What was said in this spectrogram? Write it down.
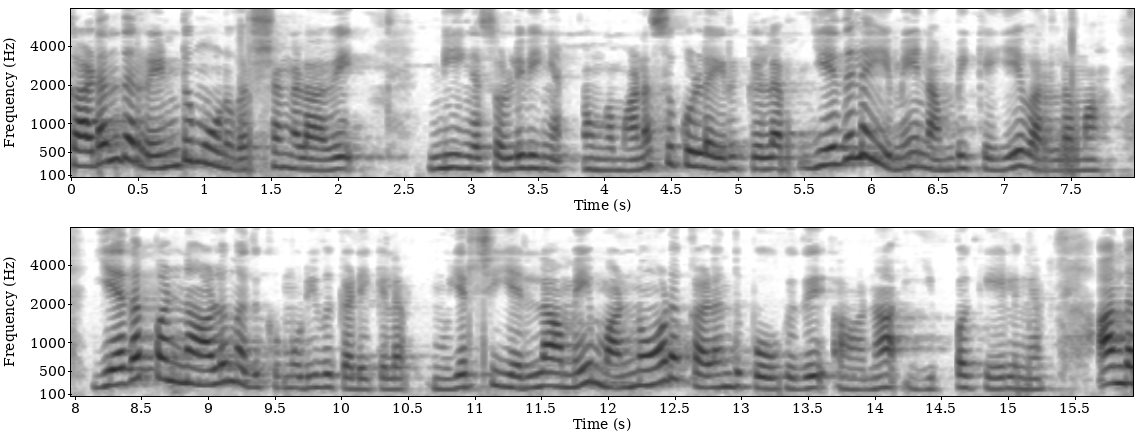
கடந்த ரெண்டு மூணு வருஷங்களாகவே நீங்கள் சொல்லுவீங்க உங்கள் மனசுக்குள்ளே இருக்குல்ல எதுலேயுமே நம்பிக்கையே வரலம்மா. எதை பண்ணாலும் அதுக்கு முடிவு கிடைக்கல. முயற்சி எல்லாமே மண்ணோட கலந்து போகுது. ஆனால் இப்போ கேளுங்க அந்த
